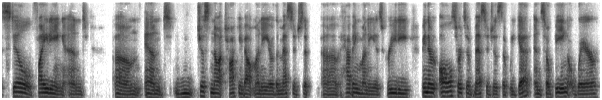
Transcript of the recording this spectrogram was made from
still fighting and um, and just not talking about money or the message that uh, having money is greedy. I mean, there are all sorts of messages that we get, and so being aware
